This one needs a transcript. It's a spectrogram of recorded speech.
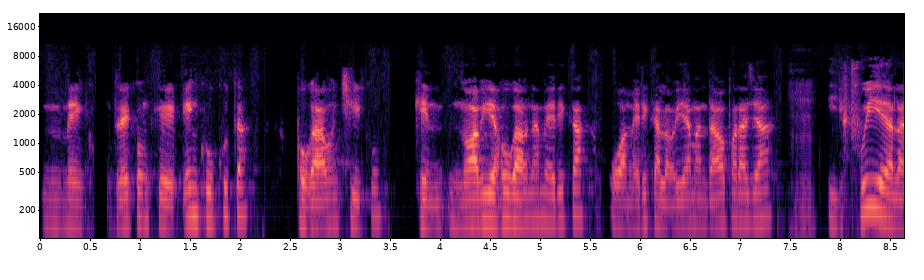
me encontré con que en Cúcuta jugaba un chico que no había jugado en América o América lo había mandado para allá y fui a, la,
